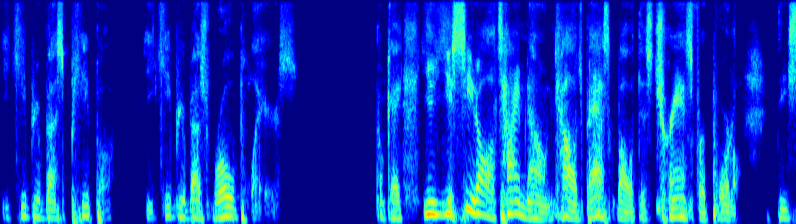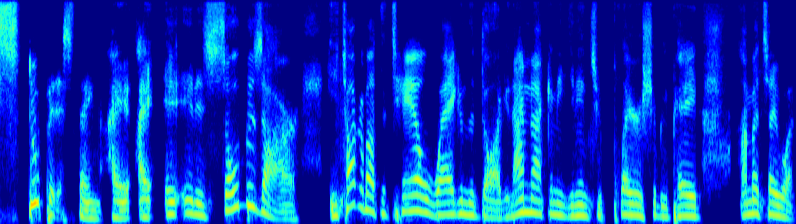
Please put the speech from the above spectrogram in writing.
you keep your best people, you keep your best role players. Okay. You, you see it all the time now in college basketball with this transfer portal. The stupidest thing, I, I it is so bizarre. You talk about the tail wagging the dog, and I'm not going to get into players should be paid. I'm going to tell you what,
